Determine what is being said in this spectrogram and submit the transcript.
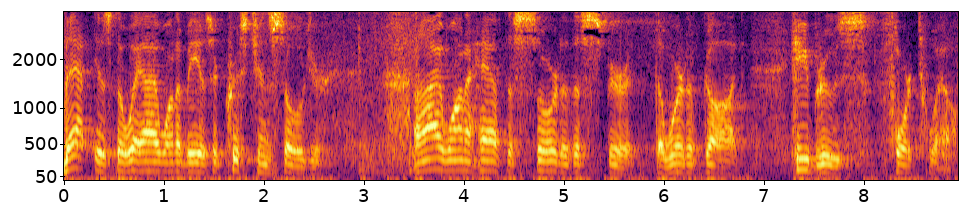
That is the way I want to be as a Christian soldier. I want to have the sword of the Spirit, the Word of God. Hebrews 4.12.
